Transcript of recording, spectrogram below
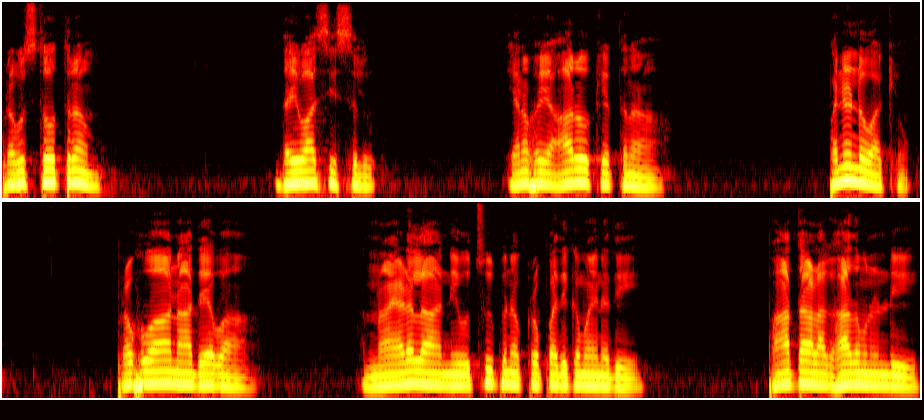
ప్రభు స్తోత్రం. దైవాశీస్సులు. ఎనభై ఆరో కీర్తన పన్నెండో వాక్యం. ప్రభువా నా దేవ నా ఎడల నీవు చూపిన కృప అధికమైనది. పాతాళ అఘాధము నుండి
